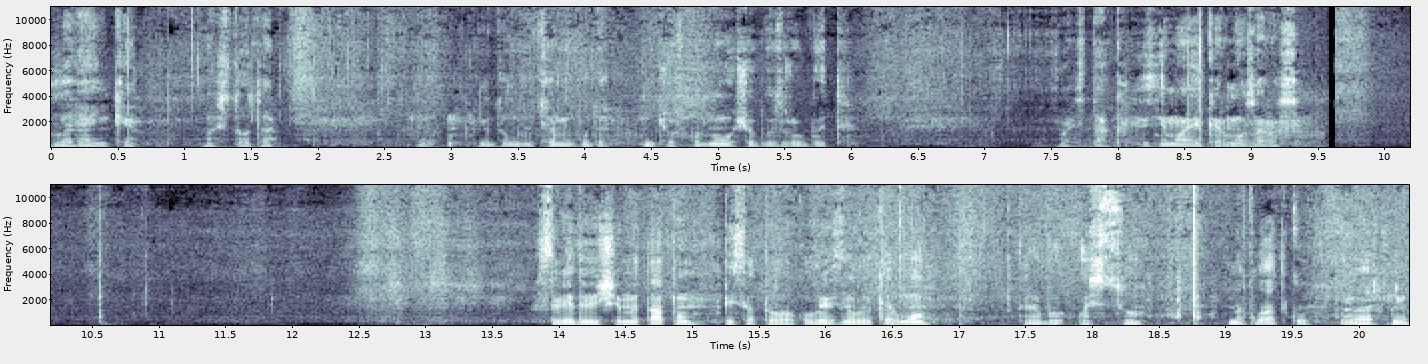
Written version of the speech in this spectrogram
легеньке. Ось тут. Я думаю, це не буде нічого складного, щоб зробити. Ось так. Знімаю кермо зараз. Слідуючим етапом, після того, коли зняли кермо, треба ось цю накладку верхню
